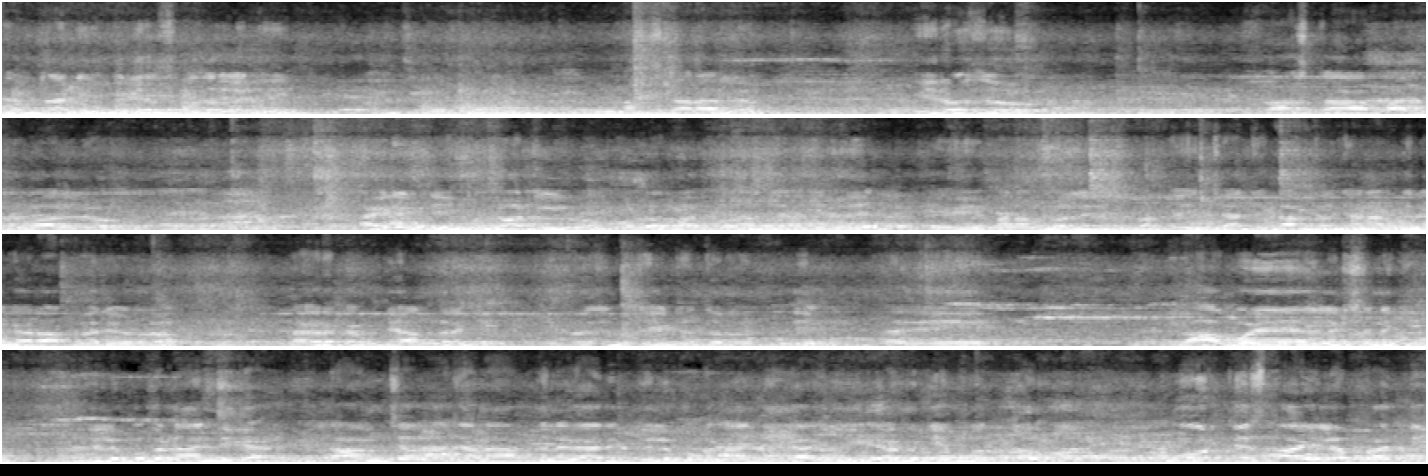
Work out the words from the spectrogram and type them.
ఎలక్ట్రానిక్ మీడియా సోదరులకి నమస్కారాలు. ఈరోజు రాష్ట్ర పార్టీ వాళ్ళు ఐడెంటిటీ కార్డుల రూపంలో మాకు కోసం జరిగింది. ఇవి మన ఒంగోలు నియోజకవర్గ ఇన్ఛార్జి డాక్టర్ జనార్దన్ గారి ఆధ్వర్యంలో నగర కమిటీ అందరికీ ఈ ప్రజెంట్ చేయడం జరుగుతుంది. అది రాబోయే ఎలక్షన్కి గెలుపుకు నాందిగా రామచంద్ర జనార్దన్ గారి గెలుపుకు నాందిగా ఈ కమిటీ మొత్తం పూర్తి స్థాయిలో ప్రతి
